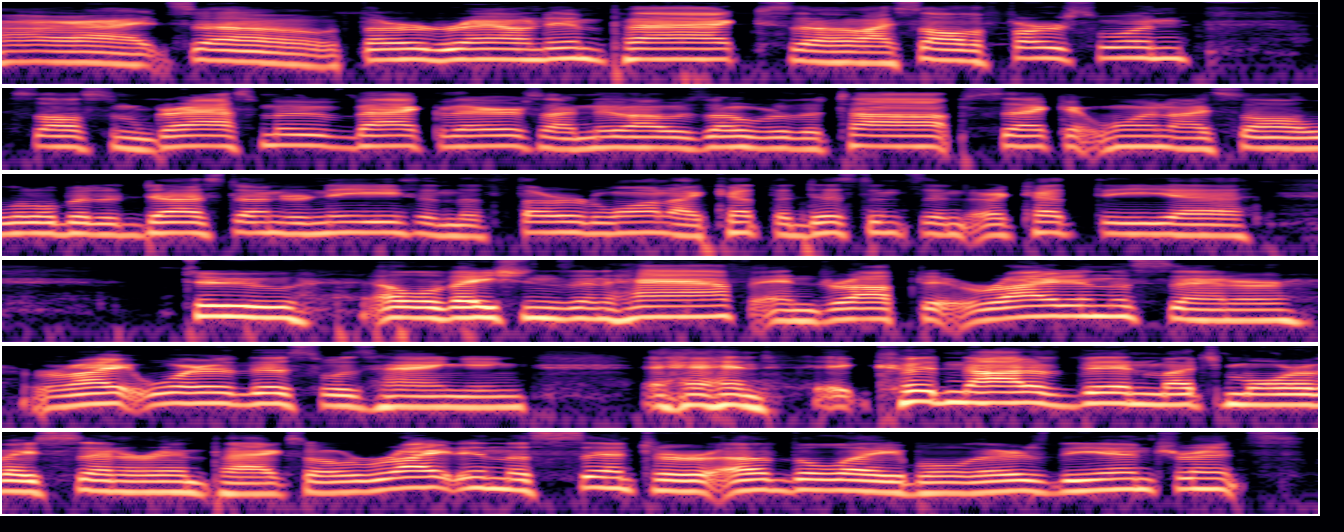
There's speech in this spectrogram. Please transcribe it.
All right, so third round impact. So I saw the first one, saw some grass move back there, so I knew I was over the top. Second one, I saw a little bit of dust underneath, and the third one, I cut the distance and or cut the uh, two elevations in half and dropped it right in the center, right where this was hanging, and it could not have been much more of a center impact. So right in the center of the label, there's the entrance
